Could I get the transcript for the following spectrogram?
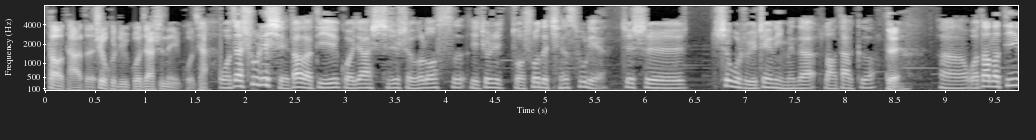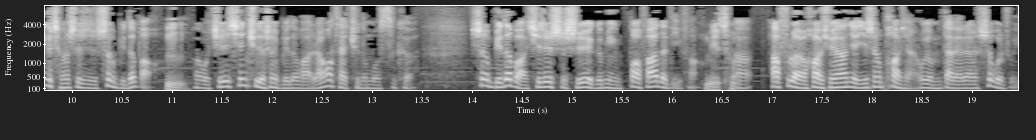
到达的社会主义国家是哪个国家？我在书里写到的第一个国家其实是俄罗斯，也就是所说的前苏联，这是社会主义阵营里面的老大哥。对，呃，我到了第一个城市是圣彼得堡，嗯啊，我其实先去的圣彼得堡，然后才去的莫斯科。圣彼得堡其实是十月革命爆发的地方，没错。啊，阿弗勒尔号巡洋舰一声炮响，为我们带来了社会主义，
